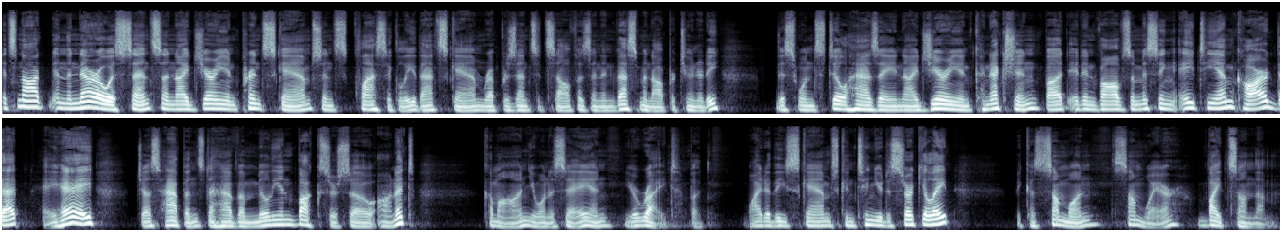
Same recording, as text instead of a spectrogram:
it's not, in the narrowest sense, a Nigerian prince scam, since classically that scam represents itself as an investment opportunity. This one still has a Nigerian connection, but it involves a missing ATM card that, hey, hey, just happens to have a million bucks or so on it. Come on, you want to say, and you're right, but why do these scams continue to circulate? Because someone, somewhere, bites on them.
